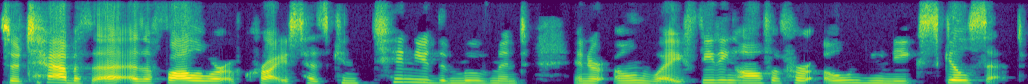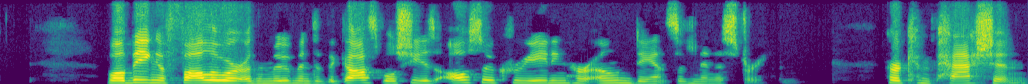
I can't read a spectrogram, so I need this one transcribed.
So Tabitha, as a follower of Christ, has continued the movement in her own way, feeding off of her own unique skill set. While being a follower of the movement of the gospel, she is also creating her own dance of ministry. Her compassion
